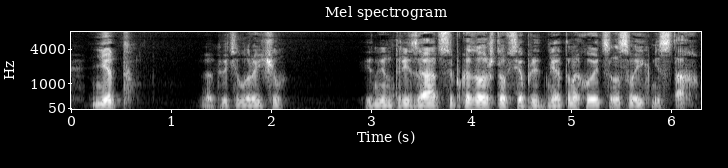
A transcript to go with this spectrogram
— Нет, — ответил Рэйчел. Инвентаризация показала, что все предметы находятся на своих местах.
